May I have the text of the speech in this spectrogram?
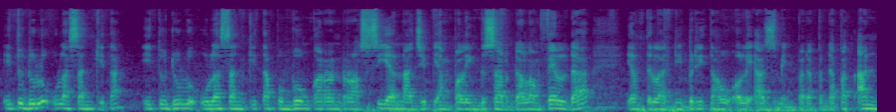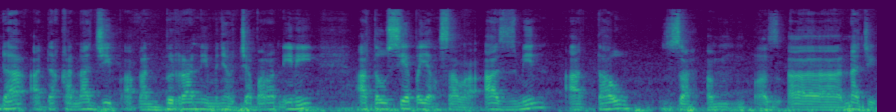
itu dulu ulasan kita, itu dulu ulasan kita pembongkaran rahasia Najib yang paling besar dalam Felda yang telah diberitahu oleh Azmin. Pada pendapat Anda, adakah Najib akan berani menyahut jabaran ini atau siapa yang salah, Azmin atau Zah, um, uh, Najib?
